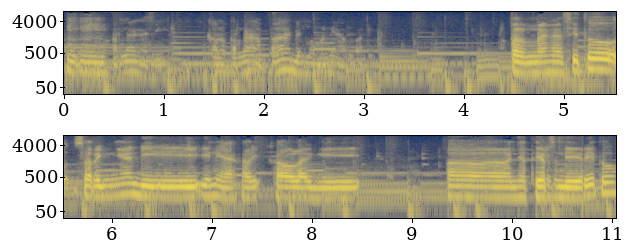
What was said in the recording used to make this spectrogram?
Mm-mm. pernah nggak sih kalau pernah apa dan momennya apa pernah sih tuh seringnya di ini ya kali kalau lagi eh, nyetir sendiri tuh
